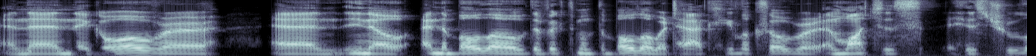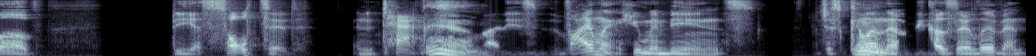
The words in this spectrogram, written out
and then they go over and you know, and the bolo, the victim of the bolo attack, he looks over and watches his true love be assaulted and attacked Damn. by these violent human beings, just killing Mm. them because they're living,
